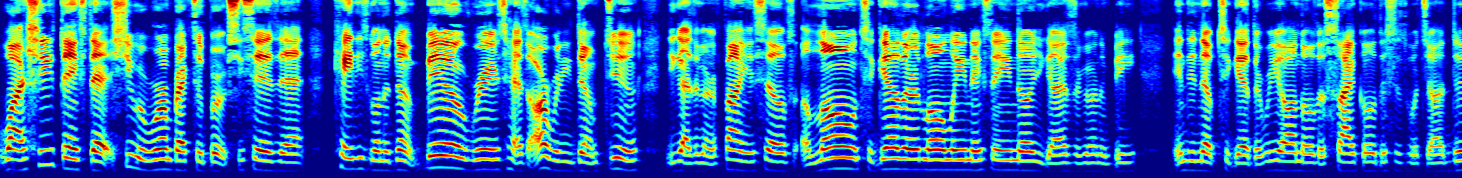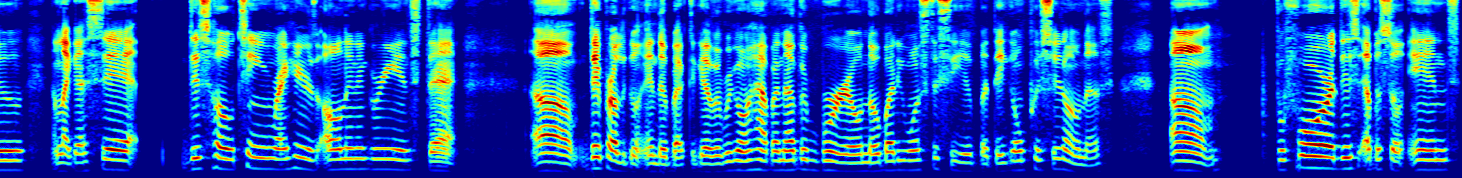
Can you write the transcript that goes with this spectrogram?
why she thinks that she will run back to Brooke. She says that Katie's going to dump Bill. Ridge has already dumped you. You guys are going to find yourselves alone, together, lonely. Next thing you know, you guys are going to be ending up together. We all know the cycle. This is what y'all do. And like I said, this whole team right here is all in agreement that um, they're probably gonna end up back together. We're gonna have another Brill. Nobody wants to see it, but they gonna push it on us. Um, before this episode ends,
